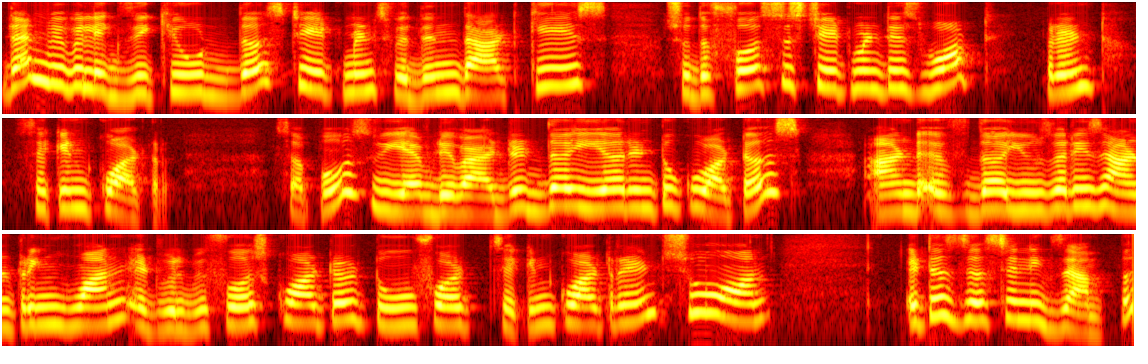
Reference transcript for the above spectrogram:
Then we will execute the statements within that case. So the first statement is what? print second quarter. Suppose we have divided the year into quarters and if the user is entering 1 it will be first quarter, 2 for second quarter and so on. It is just an example.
